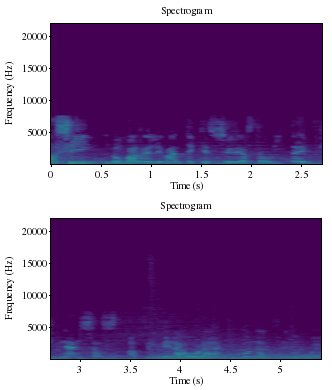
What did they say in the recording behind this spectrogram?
Así, lo más relevante que sucede hasta ahorita en finanzas, a primera hora con Alfredo Bueno.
